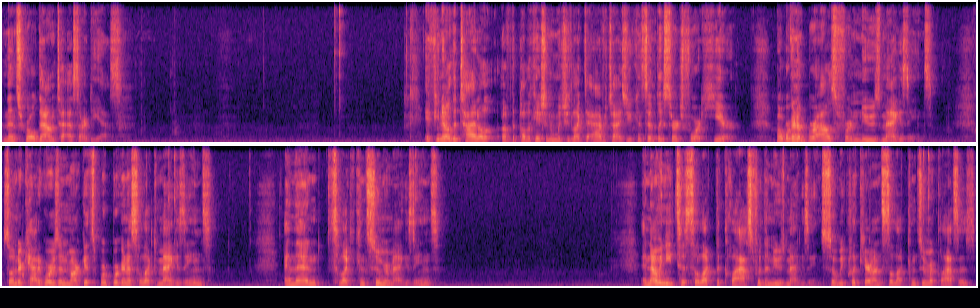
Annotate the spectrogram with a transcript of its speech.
and then scroll down to SRDS. If you know the title of the publication in which you'd like to advertise, you can simply search for it here. But we're going to browse for news magazines. So under categories and markets, we're, we're going to select magazines and then select consumer magazines. And now we need to select the class for the news magazine. So we click here on select consumer classes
